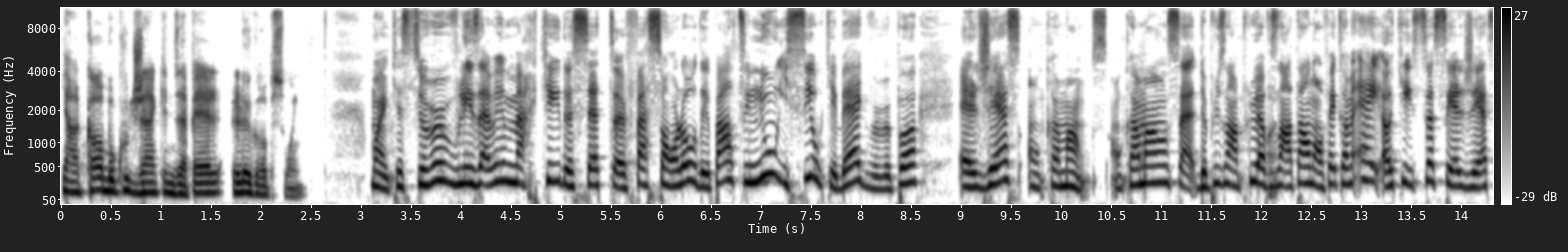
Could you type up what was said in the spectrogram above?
Il y a encore beaucoup de gens qui nous appellent le groupe swing. Ouais, qu'est-ce que tu veux? Vous les avez marqués de cette façon-là au départ. Tu sais, nous, ici au Québec, veux, veux pas, LGS, on commence. On commence à- de plus en plus à vous entendre. On fait comme, hey, OK, ça, c'est LGS.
